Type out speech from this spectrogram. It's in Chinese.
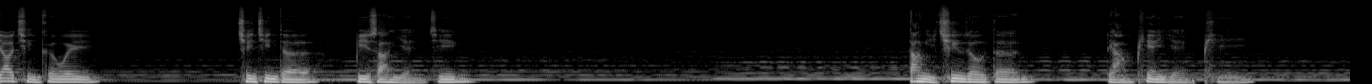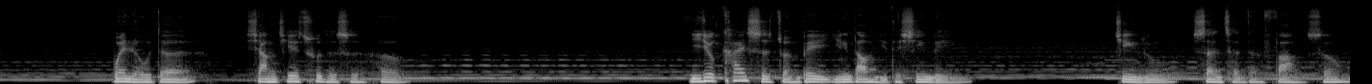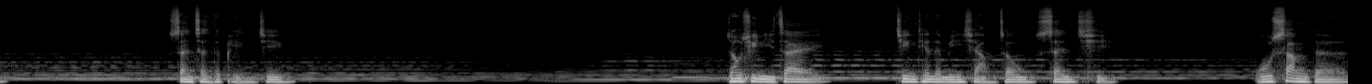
邀请各位轻轻的闭上眼睛。当你轻柔的两片眼皮温柔的相接触的时候，你就开始准备引导你的心灵进入深层的放松。深层的平静，容许你在今天的冥想中升起无上的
